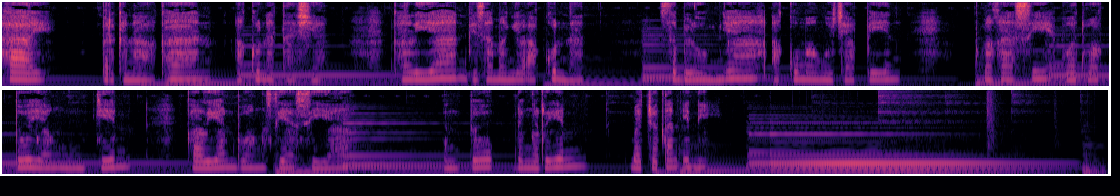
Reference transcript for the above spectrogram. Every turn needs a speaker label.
Speaker 1: Hai, perkenalkan, aku Natasha. Kalian bisa manggil aku Nat. Sebelumnya, aku mau ngucapin makasih buat waktu yang mungkin kalian buang sia-sia untuk dengerin bacotan ini.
